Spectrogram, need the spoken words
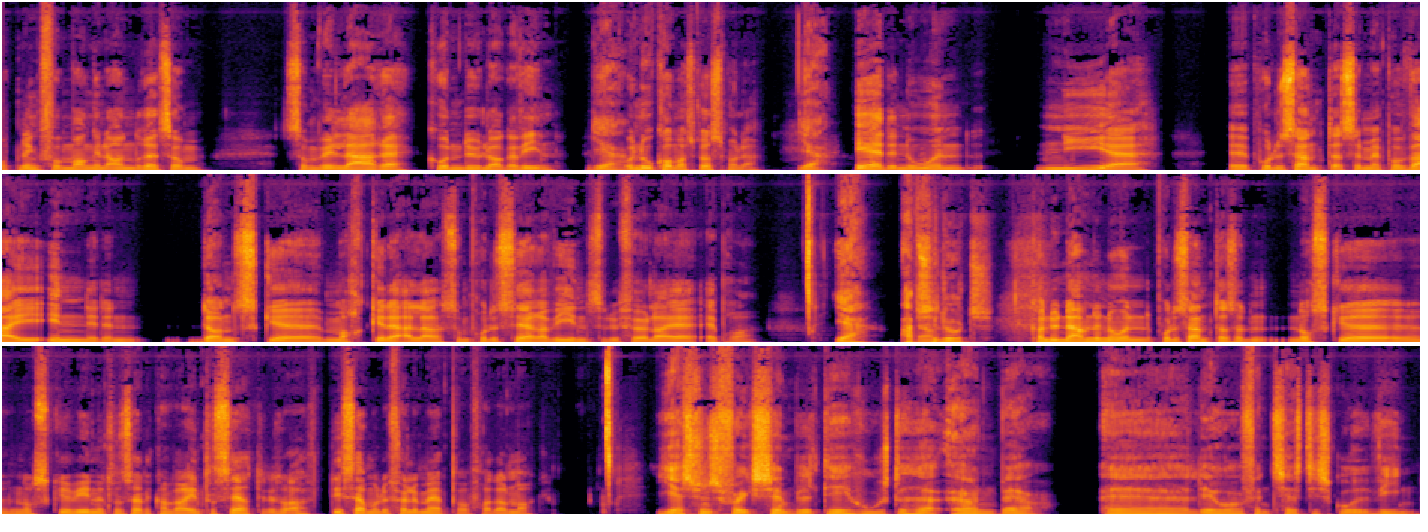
åpning for mange andre som, som vil lære hvordan du lager vin. Ja, Og nå kommer spørsmålet. ja. Er det noen nye eh, produsenter som er på vei inn i det danske markedet, eller som produserer vin som du føler er, er bra? ja, absolut. Kan du nevne noen produsenter som den norske, norske vininteresserte kan være interessert i? Det? Så, Disse må du følge med på fra Danmark. Jeg synes for eksempel, det hus, der hedder Ørnberg, øh, laver fantastisk god vin.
